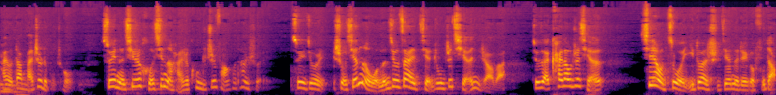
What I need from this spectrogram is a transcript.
还有蛋白质的补充。所以呢，其实核心呢还是控制脂肪和碳水。所以就是首先呢，我们就在减重之前，你知道吧？就在开刀之前，先要做一段时间的这个辅导，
